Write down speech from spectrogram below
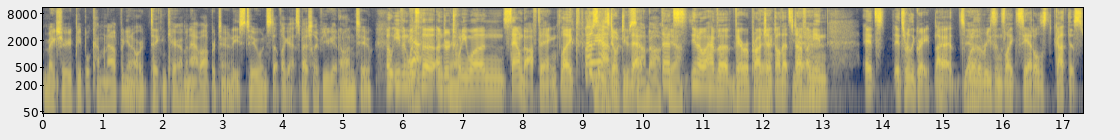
make sure your people coming up you know are taken care of and have opportunities too and stuff like that. Especially if you get on to. Oh, even what's Yeah. The under 21 sound off thing? Like other Oh, cities yeah. don't do that. Sound off, That's you know have the Vera project, Yeah. all that stuff. I mean, it's it's really great. Uh, it's one of the reasons like Seattle's got this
